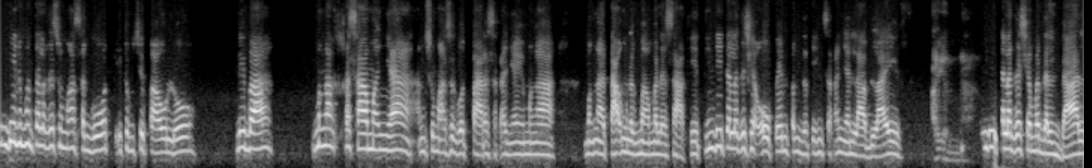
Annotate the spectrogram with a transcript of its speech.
hindi naman talaga sumasagot itong si Paulo. 'Di ba? Mga kasama niya ang sumasagot para sa kanya yung mga mga taong nagmamalasakit. Hindi talaga siya open pagdating sa kanyang love life. Ayun na. Hindi talaga siya madaldal.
